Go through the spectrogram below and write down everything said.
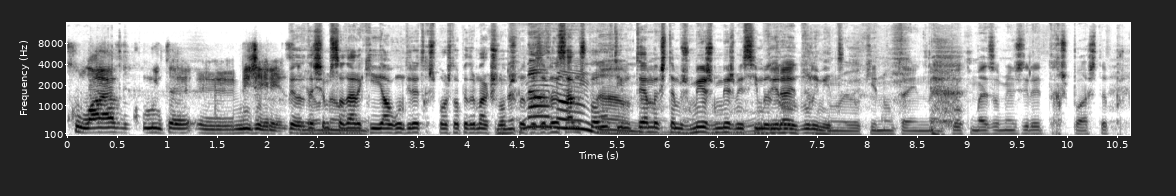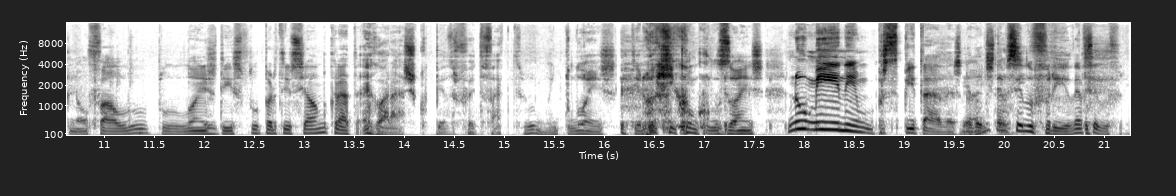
colado com muita ligeireza. Pedro, deixa-me não... só dar aqui algum direito de resposta ao Pedro Marcos Lopes para depois avançarmos não, para o último tema que estamos mesmo, mesmo em cima direito, do, do, limite. Eu aqui não tenho nem pouco mais ou menos direito de resposta porque não falo longe disso pelo Partido Social Democrata. Agora acho que o Pedro foi de facto muito longe, tirou aqui conclusões, no mínimo precipitadas. Não é? Deve ser do frio, deve ser do frio.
